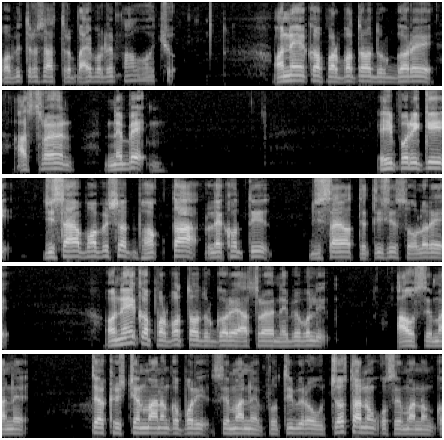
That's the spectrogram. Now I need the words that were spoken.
ପବିତ୍ର ଶାସ୍ତ୍ର ବାଇବଲରେ ପାଉଅଛୁ। ଅନେକ ପର୍ବତ ଦୁର୍ଗରେ ଆଶ୍ରୟ ନେବେ। ଏହିପରିକି ଜିସାୟ ଭବିଷ୍ୟତ ଭକ୍ତା ଲେଖନ୍ତି ଜିସାୟ ତେତିଶ ଷୋହଳରେ ଅନେକ ପର୍ବତ ଦୁର୍ଗରେ ଆଶ୍ରୟ ନେବେ ବୋଲି। ଆଉ ସେମାନେ ଖ୍ରୀଷ୍ଟିଆନ ମାନଙ୍କ ପରି ସେମାନେ ପୃଥିବୀର ଉଚ୍ଚ ସ୍ଥାନକୁ ସେମାନଙ୍କ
